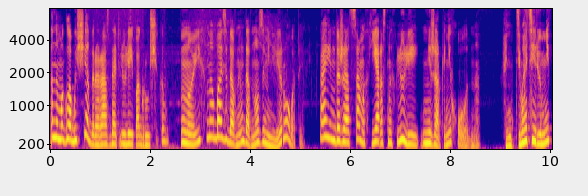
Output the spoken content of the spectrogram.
Она могла бы щедро раздать люлей погрузчикам, но их на базе давным-давно заменили роботы. А им даже от самых яростных люлей ни жарко, ни холодно. «Антиматерию мне в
